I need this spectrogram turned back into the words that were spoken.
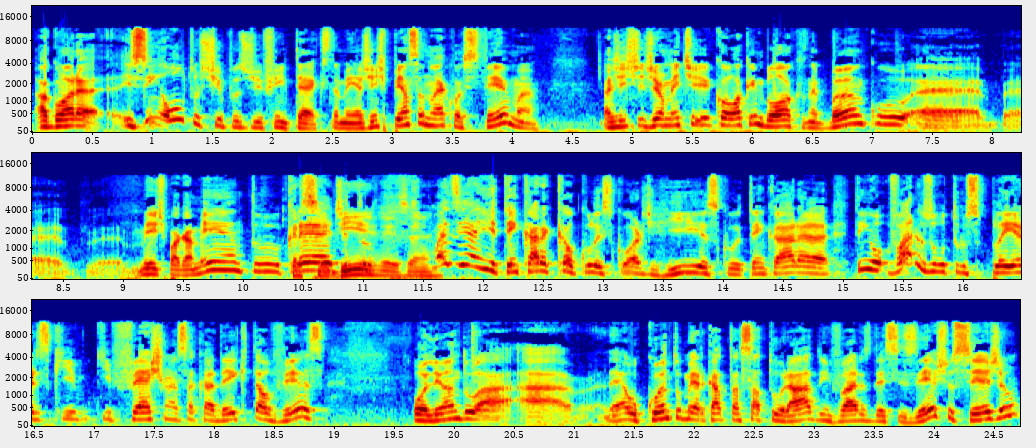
Agora, existem outros tipos de fintechs também. A gente pensa no ecossistema, a gente geralmente coloca em blocos, né? Banco, é, é, meio de pagamento, crédito. É. Mas e aí? Tem cara que calcula score de risco, tem cara. Tem vários outros players que, que fecham essa cadeia que talvez olhando a, a né, o quanto o mercado está saturado em vários desses eixos, sejam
